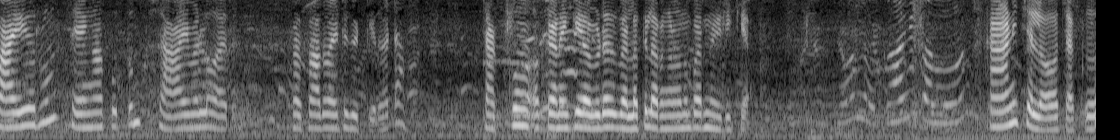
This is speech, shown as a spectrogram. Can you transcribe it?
പയറും തേങ്ങാക്കുത്തും ചായവെള്ളമായിരുന്നു പ്രസാദമായിട്ട് കിട്ടിയത് കേട്ടോ. ചക്കും ഒക്കെ ആണെങ്കിൽ അവിടെ വെള്ളത്തിൽ ഇറങ്ങണമെന്ന് പറഞ്ഞിരിക്കുക കാണിച്ചല്ലോ ചക്ക്.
